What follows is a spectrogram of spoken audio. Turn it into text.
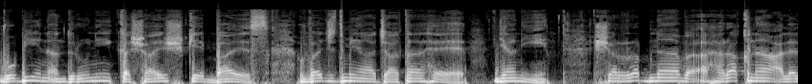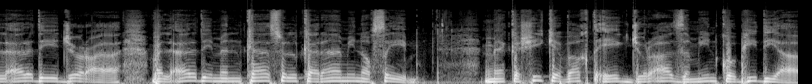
وہ بھی ان اندرونی کشائش کے باعث وجد میں آ جاتا ہے۔ یعنی شربنا و احرقنا علی الارض جرعا والارض من کیس کرامی نصیب۔ میں کشی کے وقت ایک جرا زمین کو بھی دیا۔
